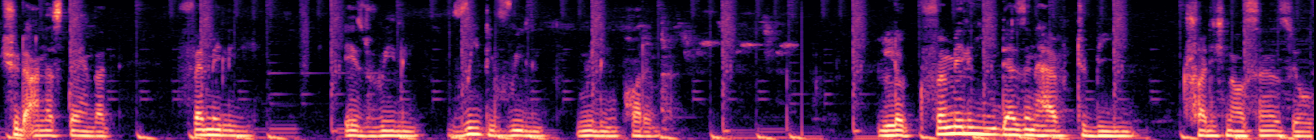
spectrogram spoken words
should understand that family is really, really, really, really important. Look, family doesn't have to be traditional sense your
